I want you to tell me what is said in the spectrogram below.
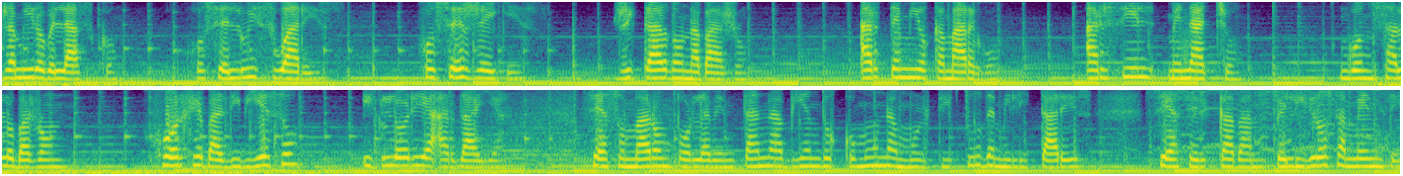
Ramiro Velasco, José Luis Suárez, José Reyes, Ricardo Navarro, Artemio Camargo, Arcil Menacho, Gonzalo Barrón, Jorge Valdivieso y Gloria Ardaya se asomaron por la ventana viendo cómo una multitud de militares se acercaban peligrosamente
